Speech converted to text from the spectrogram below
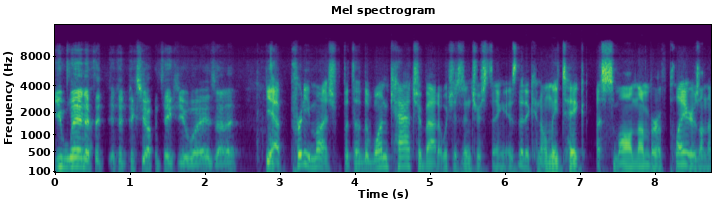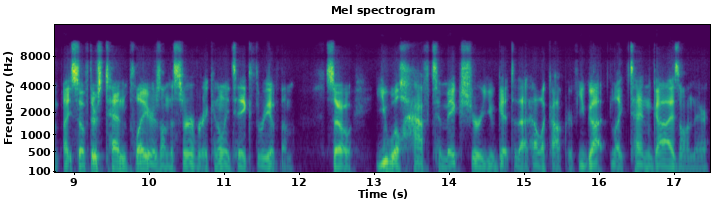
You win if it if it picks you up and takes you away, is that it? Yeah, pretty much. But the, the one catch about it, which is interesting, is that it can only take a small number of players on them. So if there's 10 players on the server, it can only take three of them. So you will have to make sure you get to that helicopter. If you got like 10 guys on there,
